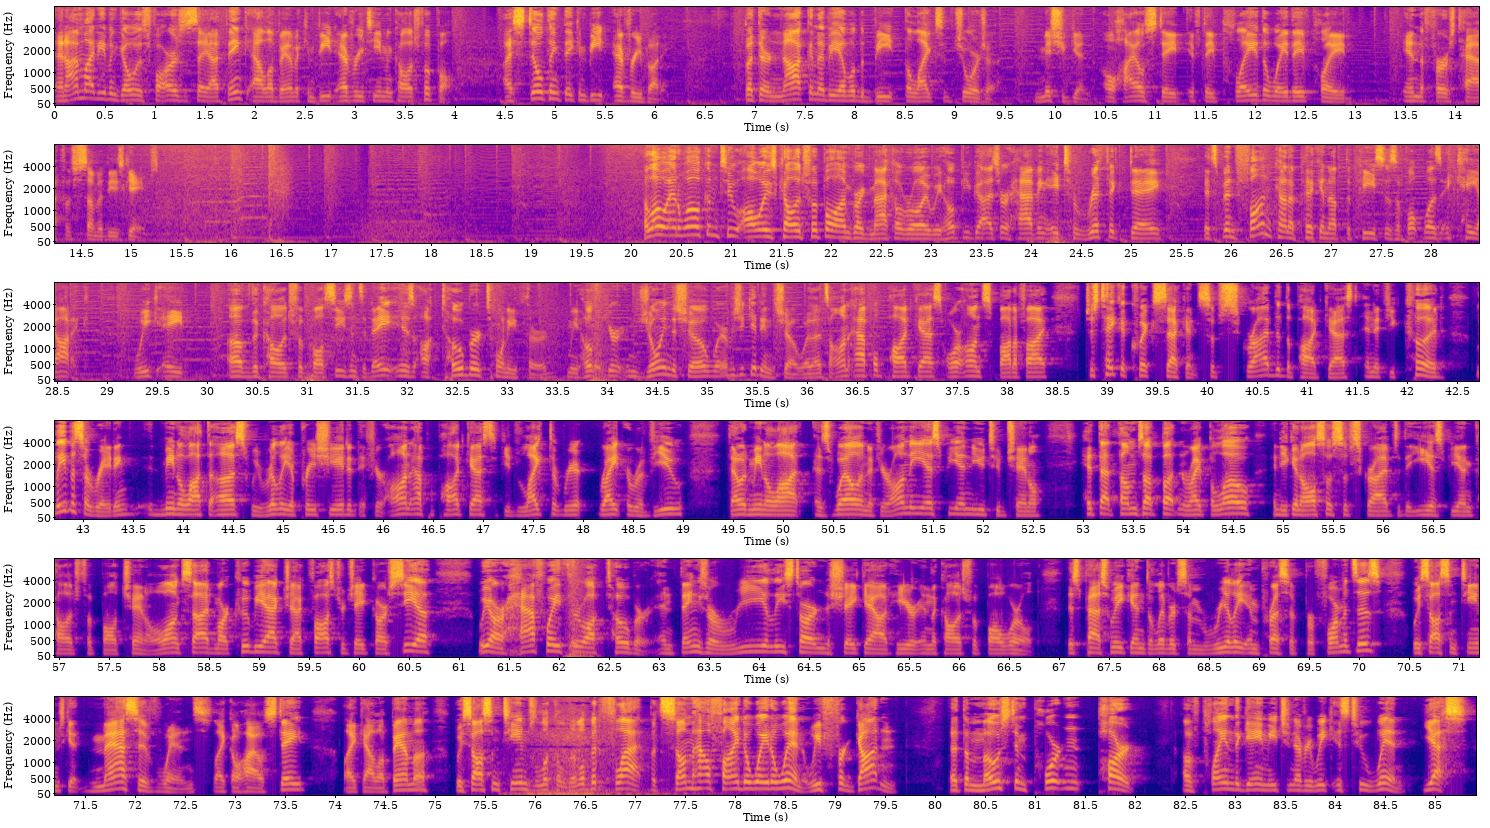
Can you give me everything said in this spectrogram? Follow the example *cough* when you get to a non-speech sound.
And I might even go as far as to say I think Alabama can beat every team in college football. I still think they can beat everybody. But they're not going to be able to beat the likes of Georgia, Michigan, Ohio State if they play the way they've played in the first half of some of these games. Hello and welcome to Always College Football. I'm Greg McElroy. We hope you guys are having a terrific day. It's been fun kind of picking up the pieces of what was a chaotic week eight of the college football season. Today is October 23rd. We hope you're enjoying the show wherever you're getting the show, whether it's on Apple Podcasts or on Spotify. Just take a quick second, subscribe to the podcast, and if you could, leave us a rating. It'd mean a lot to us. We really appreciate it. If you're on Apple Podcasts, if you'd like to re- write a review, that would mean a lot as well. And if you're on the ESPN YouTube channel, hit that thumbs up button right below. And you can also subscribe to the ESPN College Football channel. Alongside Mark Kubiak, Jack Foster, Jake Garcia, we are halfway through October and things are really starting to shake out here in the college football world. This past weekend delivered some really impressive performances. We saw some teams get massive wins like Ohio State, like Alabama. We saw some teams look a little bit flat, but somehow find a way to win. We've forgotten that the most important part of playing the game each and every week is to win. Yes,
